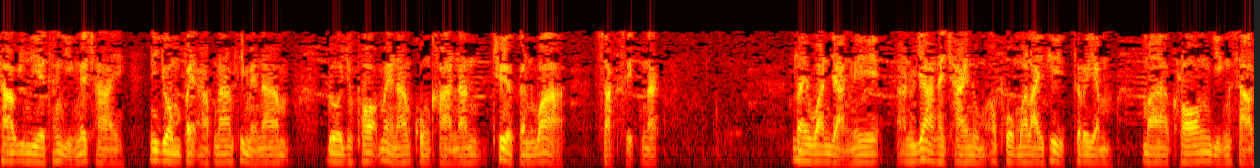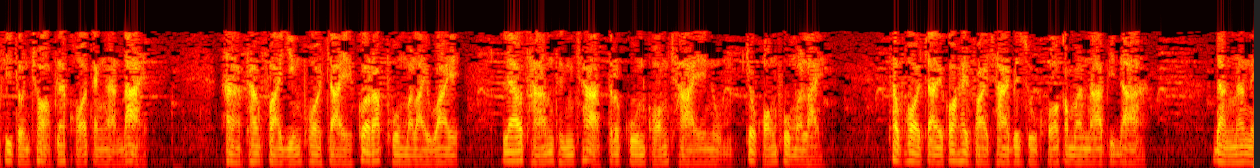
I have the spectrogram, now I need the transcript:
ชาวอินเดียทั้งหญิงและชาย นิยมไปอาบน้ำที่แม่น้ำ โดยเฉพาะแม่น้ำคงคานั้นเชื่อกันว่าศักดิ์สิทธิ์นัก ในวันอย่างนี้อนุญาตให้ชายหนุ่มเอาพวงมาลัยที่เตรียมมาคล้องหญิงสาวที่ตนชอบและขอแต่งงานได้ หากทางฝ่ายหญิงพอใจก็รับพวงมาลัยไว้ แล้วถามถึงชาติตระกูลของชายหนุ่มเจ้าของพวงมาลัย ถ้าพอใจก็ให้ฝ่ายชายไปสู่ขอกรรมนาพิดา ดังนั้นใน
